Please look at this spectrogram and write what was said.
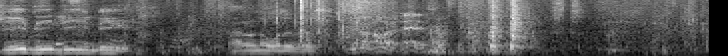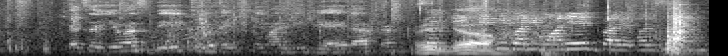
GBDB. I don't know what it is. You don't know what it is. It's a USB to an HDMI VGA adapter. There you go. Gave me what he wanted, but it was um,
